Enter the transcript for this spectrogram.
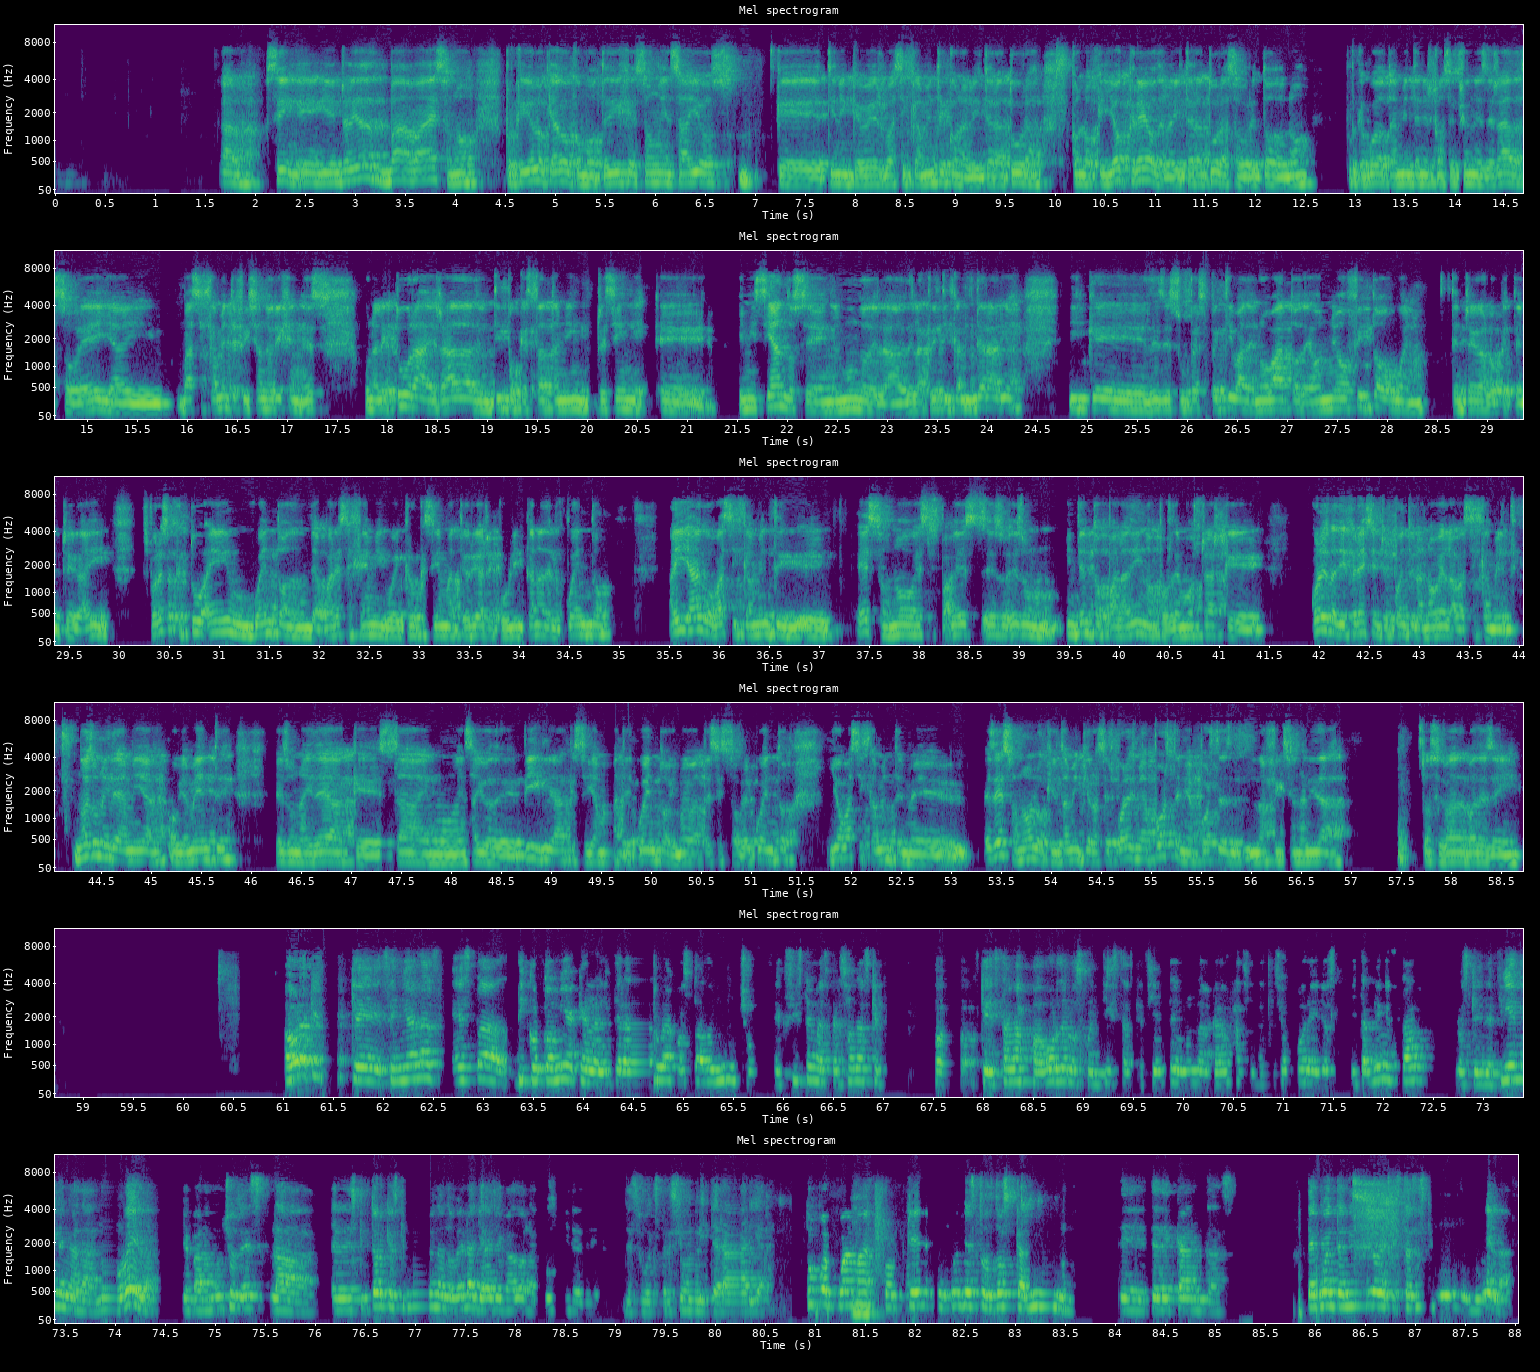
Claro, sí, y en realidad va, a eso, ¿no? Porque yo lo que hago, como te dije, son ensayos que tienen que ver básicamente con la literatura, con lo que yo creo de la literatura sobre todo, ¿no? Porque puedo también tener concepciones erradas sobre ella y básicamente ficción de origen es una lectura errada de un tipo que está también recién eh, iniciándose en el mundo de la, de la, crítica literaria y que desde su perspectiva de novato, de un neófito, bueno, te entrega lo que te entrega ahí. Es por eso que tú hay un cuento donde aparece Hemingway, creo que se llama Teoría Republicana del Cuento. Ahí hago básicamente eh, eso, ¿no? Es, es, es, es un intento paladino por demostrar que, ¿Cuál es la diferencia entre el cuento y la novela, básicamente? No es una idea mía, obviamente, es una idea que está en un ensayo de Piglia que se llama El cuento y nueva tesis sobre el cuento. Yo básicamente me... Es eso, ¿no? Lo que yo también quiero hacer. ¿Cuál es mi aporte? Mi aporte es la ficcionalidad. Entonces va, desde ahí. Ahora que, que, señalas esta dicotomía que en la literatura ha costado mucho, existen las personas que que están a favor de los cuentistas, que sienten una gran fascinación por ellos, y también están los que defienden a la novela, que para muchos es la, el escritor que escribe una novela ya ha llegado a la cúspide de, de su expresión literaria. ¿Tú por, cuál, por qué de estos dos caminos te, te decantas? Tengo entendido de que estás escribiendo novela.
